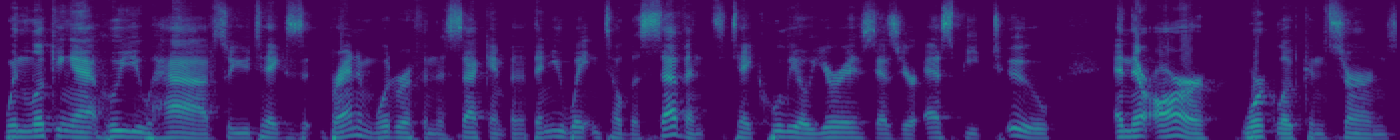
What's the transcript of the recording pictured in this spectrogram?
when looking at who you have, so you take Brandon Woodruff in the second, but then you wait until the seventh to take Julio Urias as your SP2. And there are workload concerns.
